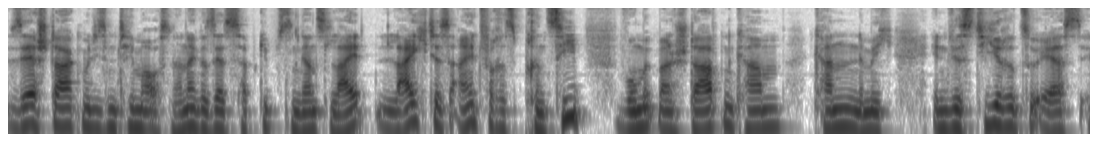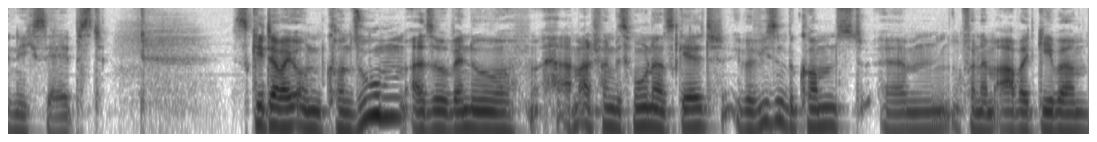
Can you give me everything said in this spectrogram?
sehr stark mit diesem Thema auseinandergesetzt habe, gibt es ein ganz le leichtes, einfaches Prinzip, womit man starten kann, kann, nämlich investiere zuerst in dich selbst. Es geht dabei um Konsum, also wenn du am Anfang des Monats Geld überwiesen bekommst ähm, von deinem Arbeitgeber,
